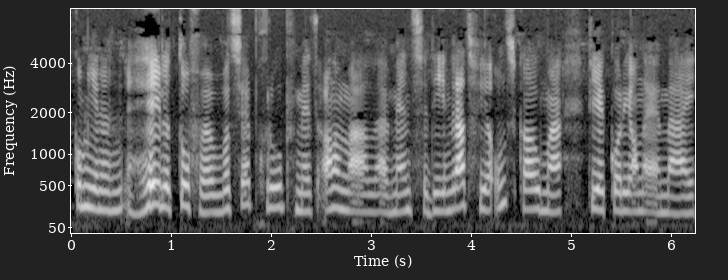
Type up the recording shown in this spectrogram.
kom je in een hele toffe WhatsApp groep met allemaal mensen die inderdaad via ons komen, via Corianne en mij.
